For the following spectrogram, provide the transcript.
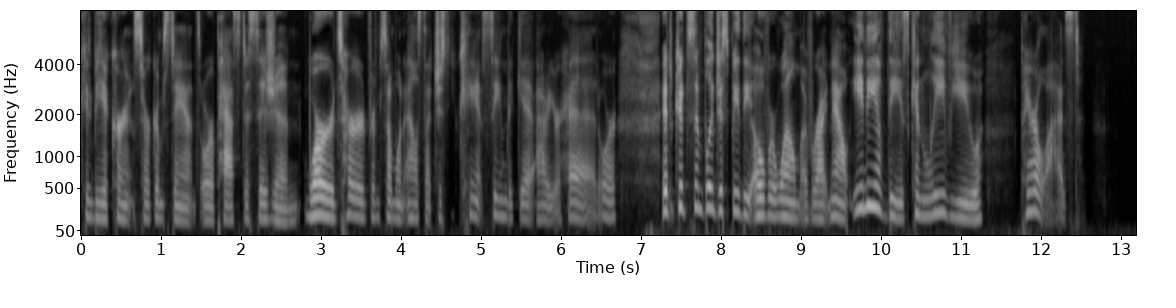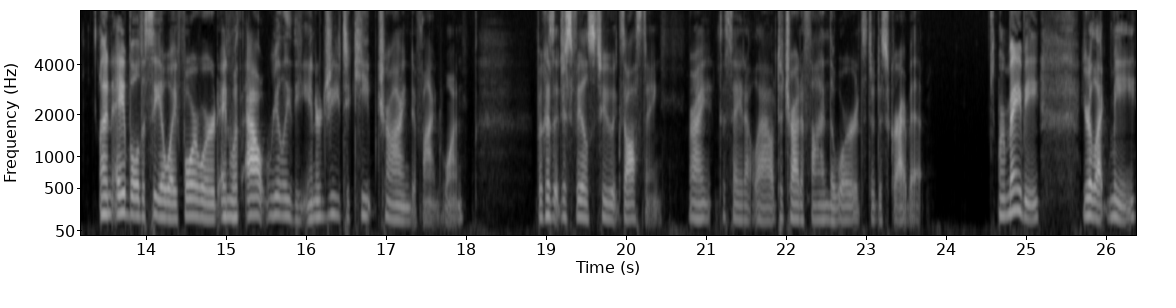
Could be a current circumstance or a past decision, words heard from someone else that just you can't seem to get out of your head. Or it could simply just be the overwhelm of right now. Any of these can leave you paralyzed unable to see a way forward and without really the energy to keep trying to find one because it just feels too exhausting, right? To say it out loud, to try to find the words to describe it. Or maybe you're like me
